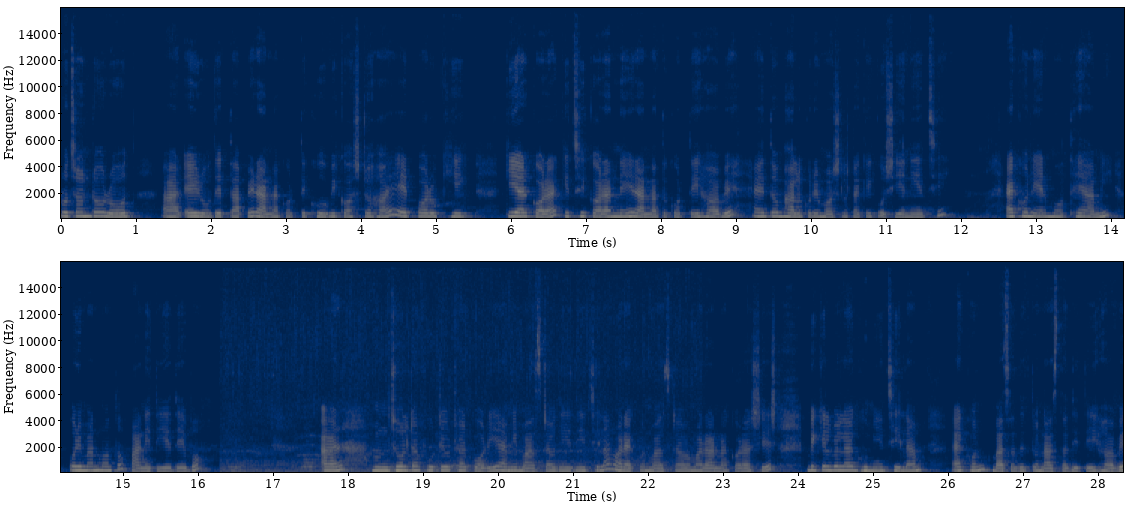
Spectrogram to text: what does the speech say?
প্রচণ্ড রোদ আর এই রোদের তাপে রান্না করতে খুবই কষ্ট হয়। এরপরও কি কি আর করার কিছুই করার নেই, রান্না তো করতেই হবে। এই তো ভালো করে মশলাটাকে কষিয়ে নিয়েছি। এখন এর মধ্যে আমি পরিমাণ মতো পানি দিয়ে দেব। আর ঝোলটা ফুটে ওঠার পরে আমি মাছটাও দিয়ে দিয়েছিলাম আর এখন মাছটাও আমার রান্না করা শেষ। বিকেলবেলা ঘুমিয়েছিলাম। এখন বাচ্চাদের তো নাস্তা দিতেই হবে।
